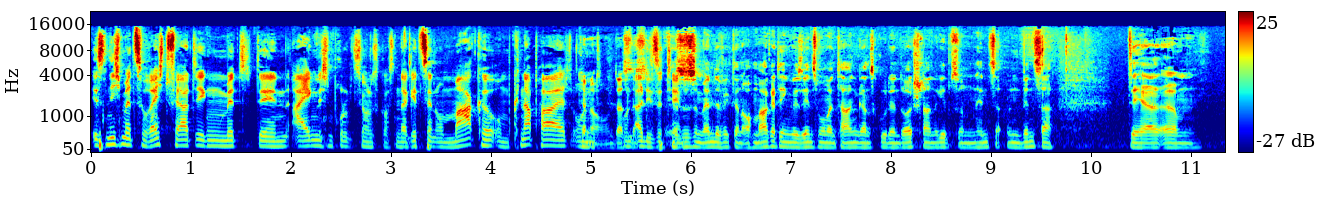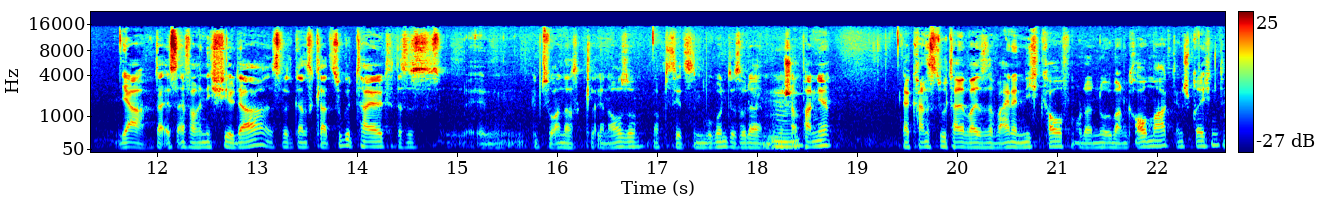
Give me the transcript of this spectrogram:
ist nicht mehr zu rechtfertigen mit den eigentlichen Produktionskosten. Da geht es dann um Marke, um Knappheit und, genau. das und ist, all diese Das Themen. ist im Endeffekt dann auch Marketing. Wir sehen es momentan ganz gut in Deutschland. Da gibt es so einen, Winzer, der ähm, ja, da ist einfach nicht viel da. Es wird ganz klar zugeteilt. Das ist, gibt es woanders genauso, ob das jetzt im Burgund ist oder im Champagner. Da kannst du teilweise Weine nicht kaufen oder nur über einen Graumarkt entsprechend.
